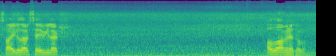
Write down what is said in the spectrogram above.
saygılar, sevgiler. Allah'a emanet olun.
